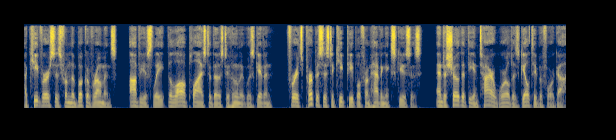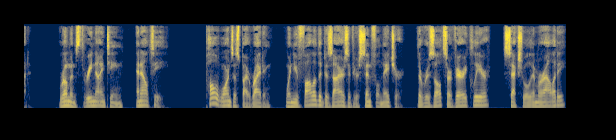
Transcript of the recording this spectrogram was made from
A key verse is from the book of Romans. Obviously, the law applies to those to whom it was given, for its purpose is to keep people from having excuses, and to show that the entire world is guilty before God. Romans 3:19 NLT. Paul warns us by writing, when you follow the desires of your sinful nature, the results are very clear: sexual immorality,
